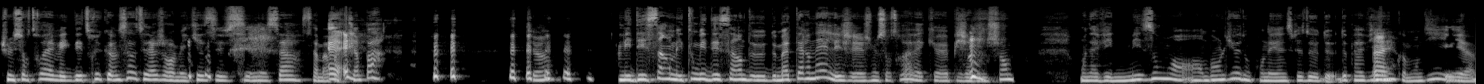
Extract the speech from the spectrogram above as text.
je me suis retrouvée avec des trucs comme ça où tu là genre mais qu'est-ce que c'est ça ça m'appartient pas. Tu vois? Mes dessins mais tous mes dessins de, de maternelle et je, je, me suis retrouvée avec euh, puis j'avais une chambre. On avait une maison en, banlieue donc on est une espèce de, de, de pavillon comme on dit et, euh,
